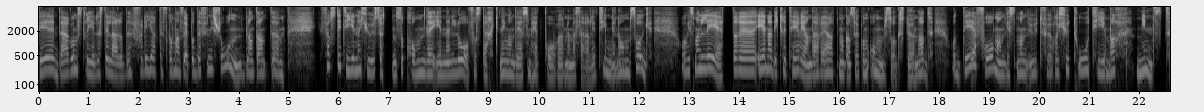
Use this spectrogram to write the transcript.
det derom strides de lærde, fordi at skal man se på definisjonen, blant annet eh, Først i 2017 så kom det inn en lovforsterkning om det som het pårørende med særlig tyngende omsorg, og hvis man leter, eh, en av de kriteriene der er at man kan søke om omsorgsstønad, og det får man hvis man utfører 22 timer minst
